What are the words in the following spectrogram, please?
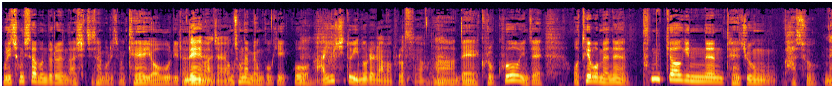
우리 청취자분들은 아실지 잘 모르지만 개 여울이라는 네, 맞아요. 엄청난 명곡이 있고 네, 아이유 씨도 이 노래를 아마 불렀어요. 네. 아, 네. 그렇고 이제 어떻게 보면은 품격 있는 대중 가수 네.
